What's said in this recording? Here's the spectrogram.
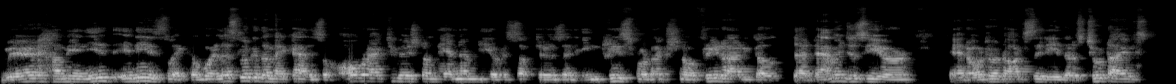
where I mean it, it is like uh, well, let's look at the mechanism overactivation of the NMDA receptors and increased production of free radical that damages ear and ototoxicity. There's two types:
